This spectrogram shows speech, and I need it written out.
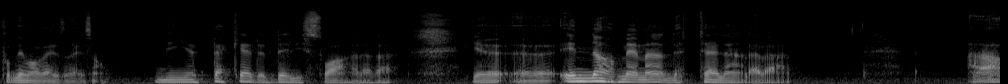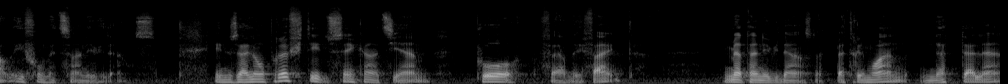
pour des mauvaises raisons. Mais il y a un paquet de belles histoires à Laval. Il y a euh, énormément de talent à Laval. Alors, il faut mettre ça en évidence. Et nous allons profiter du 50e pour faire des fêtes, mettre en évidence notre patrimoine, notre talent,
